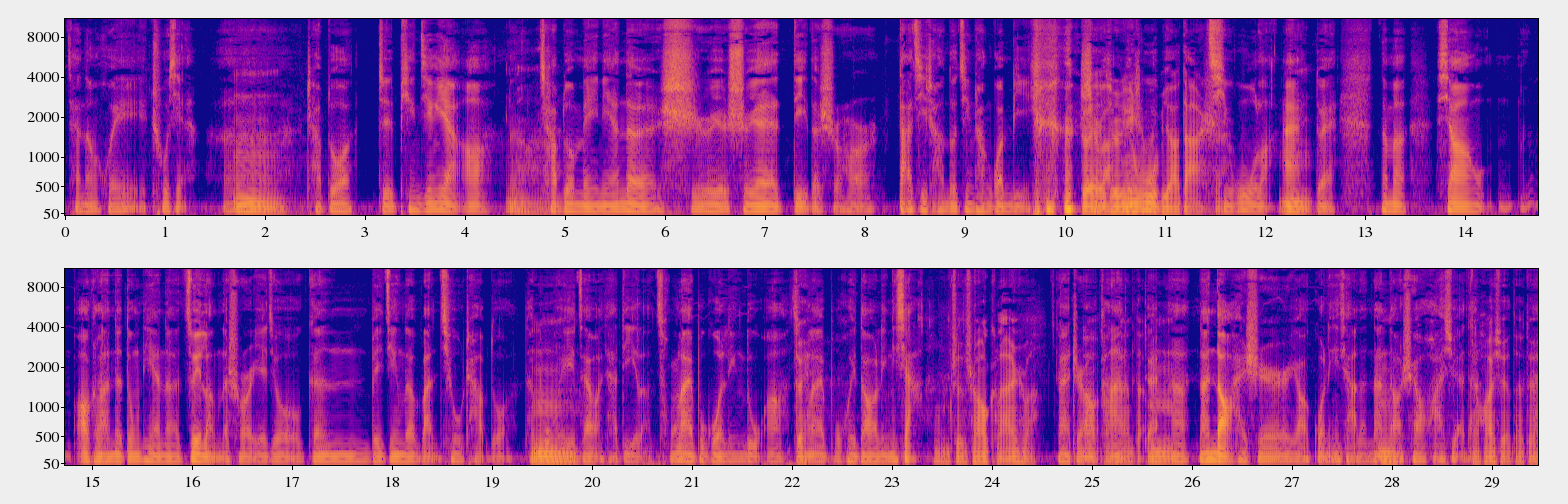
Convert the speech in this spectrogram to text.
才能会出现。嗯，差不多，这凭经验啊，嗯差不多每年的十月十月底的时候。大机场都经常关闭，对，吧？就是因为雾比较大，起雾了。哎，对。那么像奥克兰的冬天呢，最冷的时候也就跟北京的晚秋差不多，它不会再往下低了，从来不过零度啊，从来不会到零下。我们指的是奥克兰是吧？哎，这是奥克兰的。对啊，南岛还是要过零下的，南岛是要滑雪的，滑雪的，对，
